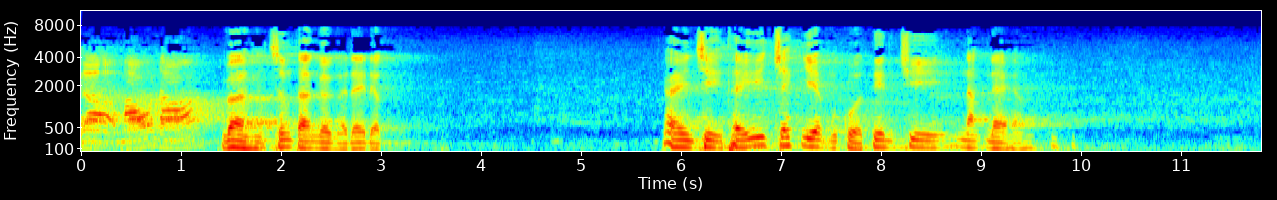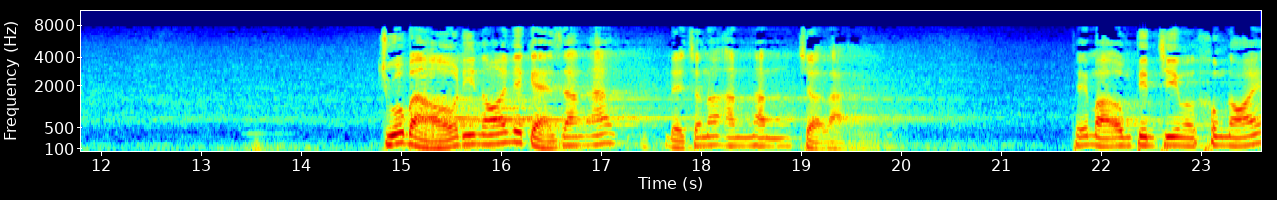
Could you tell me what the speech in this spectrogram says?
nợ máu nó. Vâng chúng ta ngừng ở đây được các anh chị thấy trách nhiệm của tiên tri nặng nề không? Chúa bảo đi nói với kẻ gian ác để cho nó ăn năn trở lại. Thế mà ông tiên tri mà không nói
